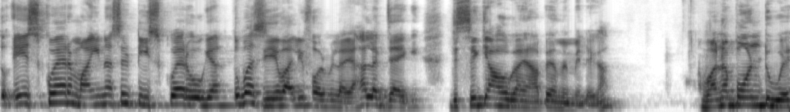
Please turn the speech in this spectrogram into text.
तो a square minus t square हो गया तो बस ये वाली फॉर्मूला यहाँ लग जाएगी, जिससे क्या होगा यहाँ पे हमें मिलेगा। वन अपॉन टू है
